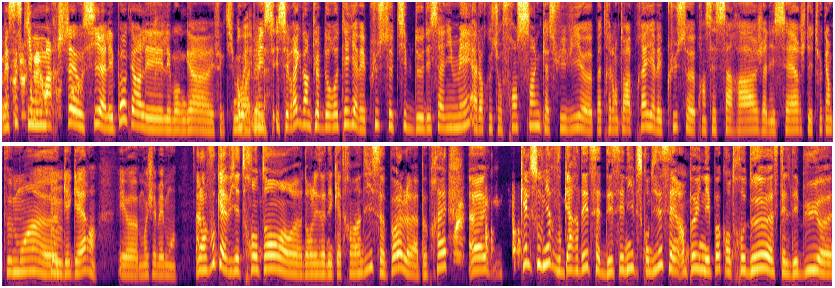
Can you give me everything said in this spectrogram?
Mais c'est ce qui marchait aussi à l'époque, hein, les, les mangas, effectivement. Oui, mais c'est vrai que dans le club Dorothée, il y avait plus ce type de dessin animé, alors que sur France 5, qui a suivi euh, pas très longtemps après, il y avait plus euh, Princesse Sarah, Jeanne et Serge, des trucs un peu moins euh, Mm. guéguerres, et euh, moi j'aimais moins. Alors vous qui aviez 30 ans euh, dans les années 90, Paul, à peu près, euh, quel souvenir vous gardez de cette décennie? Parce qu'on disait c'est un peu une époque entre deux, c'était le début, euh,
